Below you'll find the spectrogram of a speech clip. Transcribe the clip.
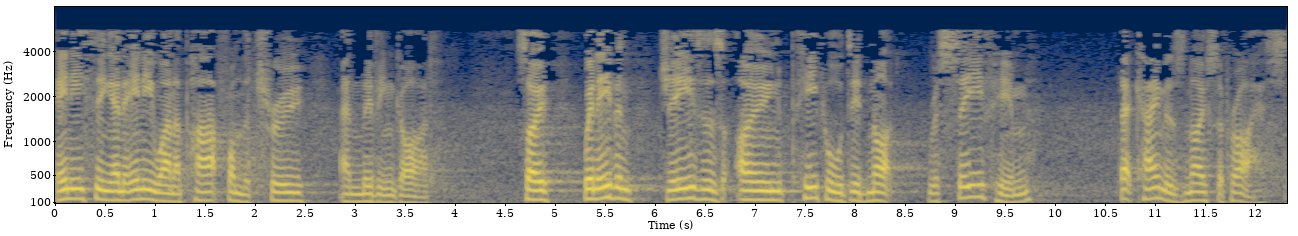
anything and anyone apart from the true and living God. So when even Jesus' own people did not receive him, that came as no surprise.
